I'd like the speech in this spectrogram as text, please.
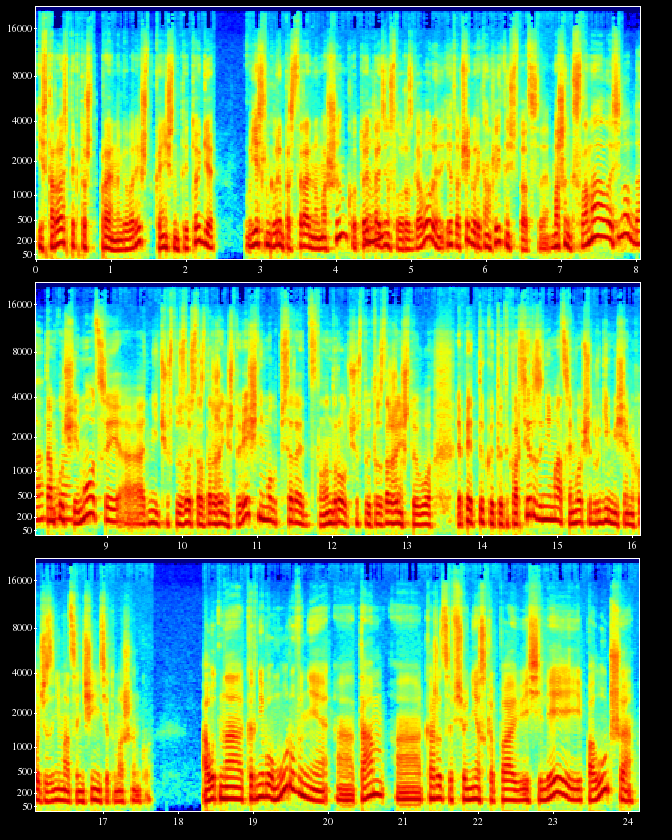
И второй аспект, то, что ты правильно говоришь, что в конечном-то итоге, если мы говорим про стиральную машинку, то mm-hmm. это один слово разговор, и это вообще, говоря, конфликтная ситуация. Машинка сломалась, ну, да, там да. куча эмоций, а одни чувствуют злость, раздражение, что вещи не могут постирать, лендрол чувствует раздражение, что его опять тыкают этой квартиры заниматься, ему вообще другими вещами хочет заниматься, а не чинить эту машинку. А вот на корневом уровне а, там, а, кажется, все несколько повеселее и получше –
